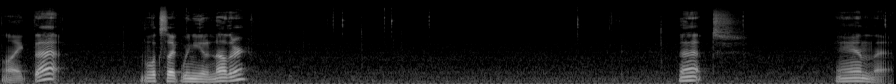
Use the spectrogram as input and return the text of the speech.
like that. Looks like we need another. That. And that.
